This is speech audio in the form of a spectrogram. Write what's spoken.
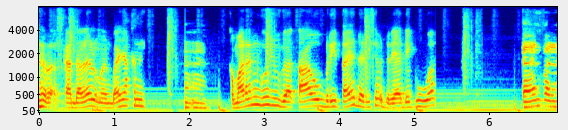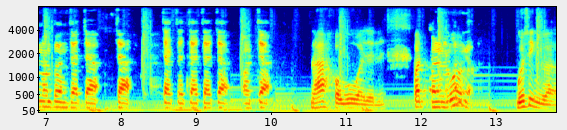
skandalnya lumayan banyak nih Mm-mm. kemarin gue juga tahu beritanya dari siapa dari adik gue Kalian pada nonton Caca, Ca, Caca, Caca, Caca, Oca. lah kok gue aja nih Pad Pada nonton gue nggak? gue sih enggak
